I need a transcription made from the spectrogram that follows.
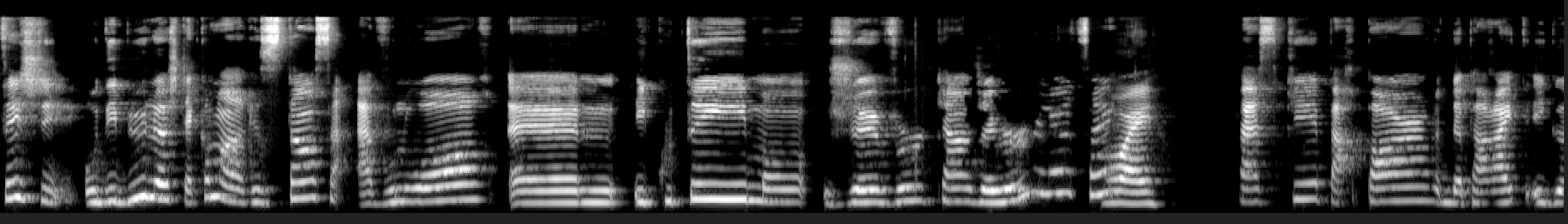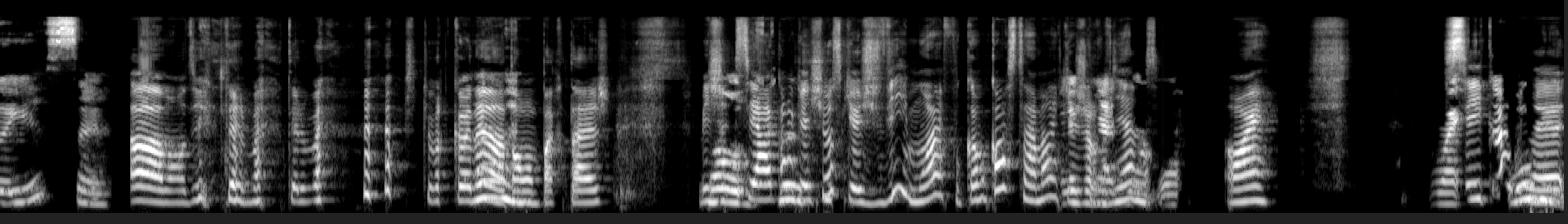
tu sais, au début, là, j'étais comme en résistance à, vouloir euh, écouter mon je veux quand je veux, là, tu sais. Ouais. Parce que par peur de paraître égoïste. Oh mon Dieu, tellement, tellement. je te reconnais dans ton partage. Mais c'est encore quelque chose que je vis, moi. Il faut comme constamment que je revienne. Ouais. ouais. C'est comme euh,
